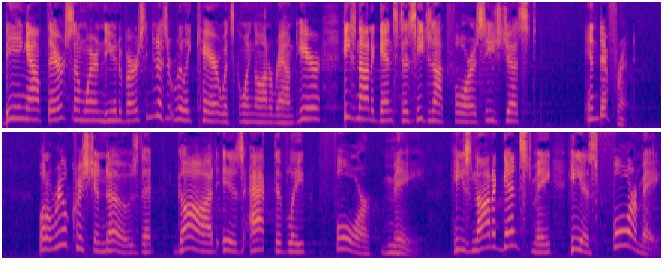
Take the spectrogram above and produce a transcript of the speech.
being out there somewhere in the universe, and He doesn't really care what's going on around here. He's not against us, He's not for us, He's just indifferent. Well, a real Christian knows that God is actively for me. He's not against me, He is for me.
